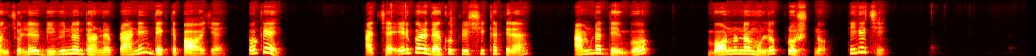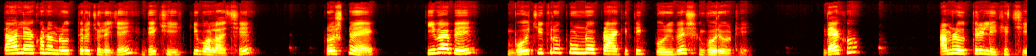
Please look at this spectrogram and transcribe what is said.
অঞ্চলে বিভিন্ন ধরনের প্রাণী দেখতে পাওয়া যায়। ওকে? আচ্ছা এরপরে দেখো প্রিয় শিক্ষার্থীরা, আমরা দেখব বর্ণনামূলক প্রশ্ন, ঠিক আছে? তাহলে এখন আমরা উত্তরে চলে যাই, দেখি কি বলা আছে। প্রশ্ন এক, কীভাবে বৈচিত্র্যপূর্ণ প্রাকৃতিক পরিবেশ গড়ে ওঠে? দেখো, আমরা উত্তরে লিখেছি,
